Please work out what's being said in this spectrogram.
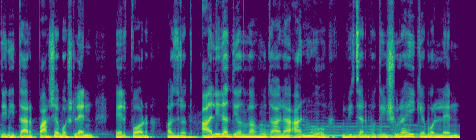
তিনি তার পাশে বসলেন। এরপর হজরত আলী রাদিয়াল্লাহু তাআলা আনহু বিচারপতি সুরাহিকে বললেন,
